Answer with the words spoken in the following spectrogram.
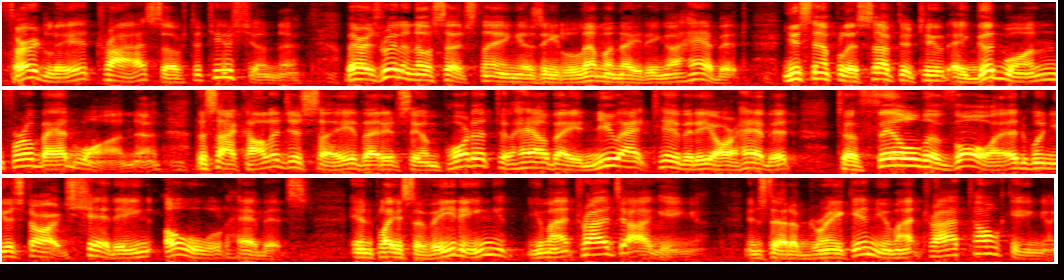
Thirdly, try substitution. There is really no such thing as eliminating a habit. You simply substitute a good one for a bad one. The psychologists say that it's important to have a new activity or habit to fill the void when you start shedding old habits. In place of eating, you might try jogging. Instead of drinking, you might try talking.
